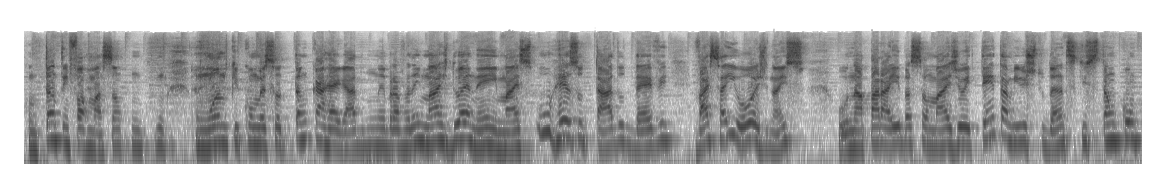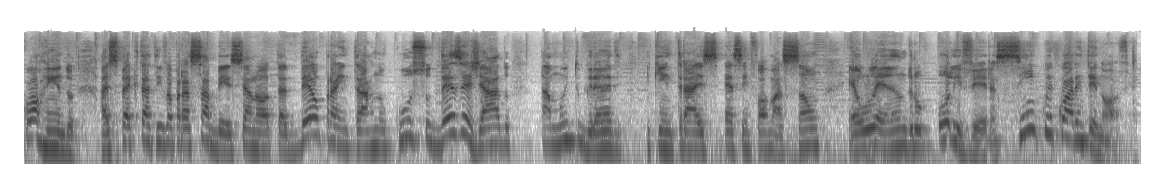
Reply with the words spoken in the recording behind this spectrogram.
Com tanta informação, com, com um ano que começou tão carregado, não lembrava nem mais do Enem. Mas o resultado deve, vai sair hoje, não é isso? O, na Paraíba são mais de 80 mil estudantes que estão concorrendo. A expectativa para saber se a nota deu para entrar no curso desejado está muito grande. E quem traz essa informação é o Leandro Oliveira. 5 e 49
